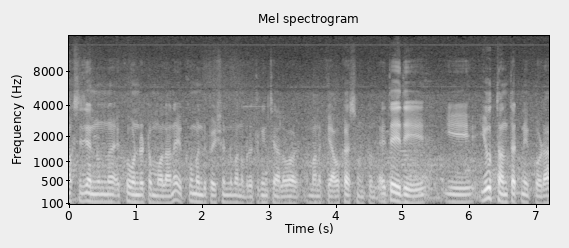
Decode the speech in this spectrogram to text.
ఆక్సిజన్ ఉన్న ఎక్కువ ఉండటం వలన ఎక్కువ మంది పేషెంట్లు మనం బ్రతికించే అలవాటు మనకి అవకాశం ఉంటుంది. అయితే ఇది ఈ యూత్ అంతటినీ కూడా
